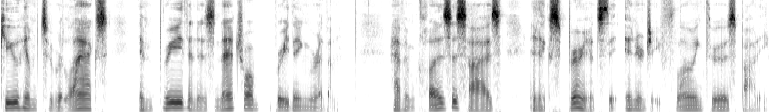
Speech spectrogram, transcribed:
cue him to relax and breathe in his natural breathing rhythm. Have him close his eyes and experience the energy flowing through his body.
